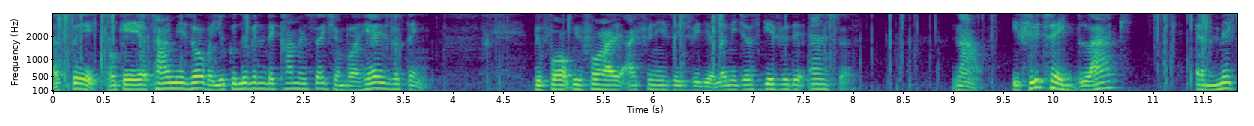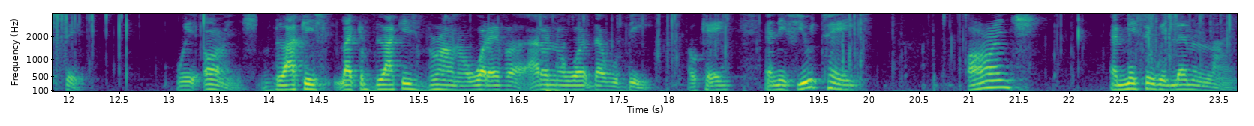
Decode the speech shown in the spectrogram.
That's it. Okay, your time is over. You could leave it in the comment section, but here is the thing. Before before I, I finish this video, let me just give you the answer. Now, if you take black and mix it with orange, blackish like a blackish brown or whatever, I don't know what that would be. Okay? And if you take orange and mix it with lemon lime,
